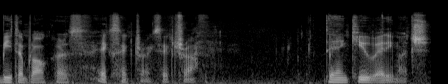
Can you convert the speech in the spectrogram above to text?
beta blockers, etc. etc. Thank you very much.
